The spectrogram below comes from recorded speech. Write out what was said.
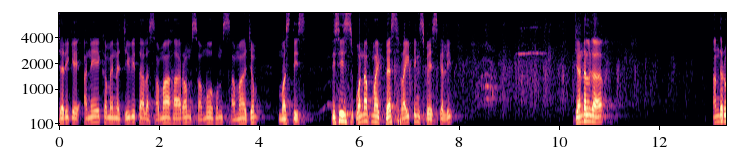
జరిగే అనేకమైన జీవితాల సమాహారం సమూహం సమాజం మస్తీస్ this is one of my best writings basically జనరల్గా అందరూ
